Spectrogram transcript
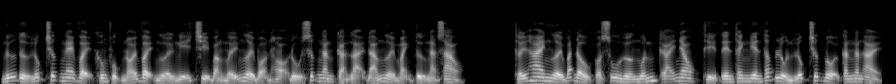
Nữ tử lúc trước nghe vậy không phục nói vậy, người nghĩ chỉ bằng mấy người bọn họ đủ sức ngăn cản lại đám người mạnh tử ngang sao? Thấy hai người bắt đầu có xu hướng muốn cãi nhau thì tên thanh niên thấp lùn lúc trước vội căn ngăn ải.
